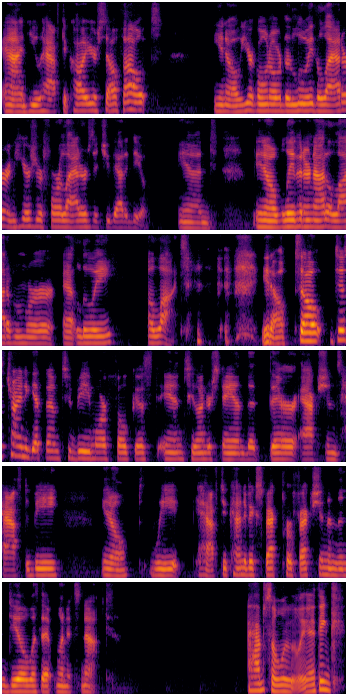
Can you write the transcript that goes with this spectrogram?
and you have to call yourself out, you know, you're going over to Louis the ladder and here's your four ladders that you got to do. And, you know, believe it or not, a lot of them were at Louis a lot. you know, so just trying to get them to be more focused and to understand that their actions have to be, you know, we have to kind of expect perfection and then deal with it when it's not. Absolutely. I think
